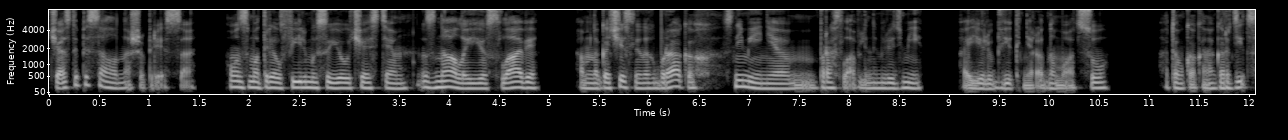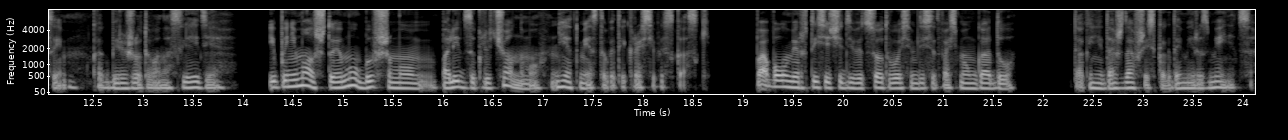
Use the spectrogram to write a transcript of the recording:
часто писала наша пресса. Он смотрел фильмы с ее участием, знал о ее славе, о многочисленных браках с не менее прославленными людьми, о ее любви к неродному отцу, о том, как она гордится им, как бережет его наследие, и понимал, что ему, бывшему политзаключенному, нет места в этой красивой сказке. Папа умер в 1988 году, так и не дождавшись, когда мир изменится.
